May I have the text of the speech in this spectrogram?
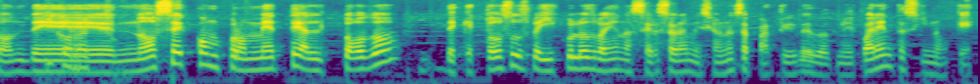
donde no se compromete al todo de que todos sus vehículos vayan a hacer cero emisiones a partir de 2040, sino que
